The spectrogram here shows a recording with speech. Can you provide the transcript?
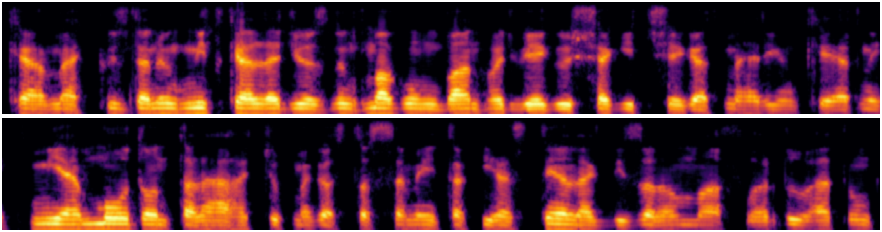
kell megküzdenünk, mit kell legyőznünk magunkban, hogy végül segítséget merjünk kérni. Milyen módon találhatjuk meg azt a személyt, akihez tényleg bizalommal fordulhatunk,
